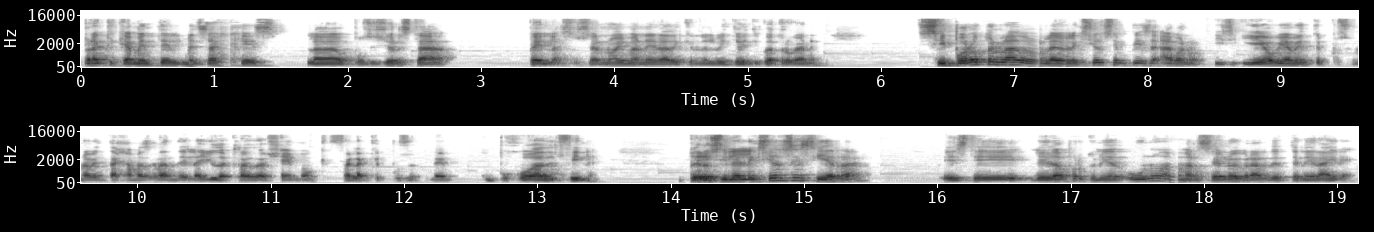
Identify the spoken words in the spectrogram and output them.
prácticamente el mensaje es, la oposición está pelas, o sea, no hay manera de que en el 2024 gane. Si por otro lado la elección se empieza, ah, bueno, y, obviamente pues una ventaja más grande la ayuda a Claudia Sheinbaum, que fue la que le empujó a Delfina. Pero si la elección se cierra, este, le da oportunidad, uno, a Marcelo Ebrard de tener aire,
